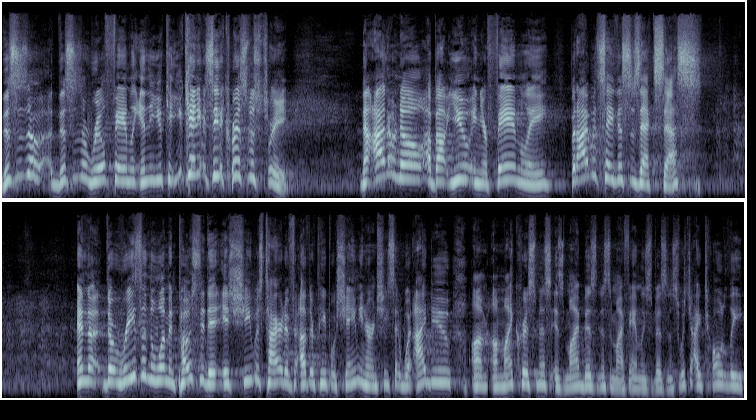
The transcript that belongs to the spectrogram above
This is a, this is a real family in the UK. You can't even see the Christmas tree. Now, I don't know about you and your family, but I would say this is excess. And the, the reason the woman posted it is she was tired of other people shaming her. And she said, What I do on, on my Christmas is my business and my family's business, which I totally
